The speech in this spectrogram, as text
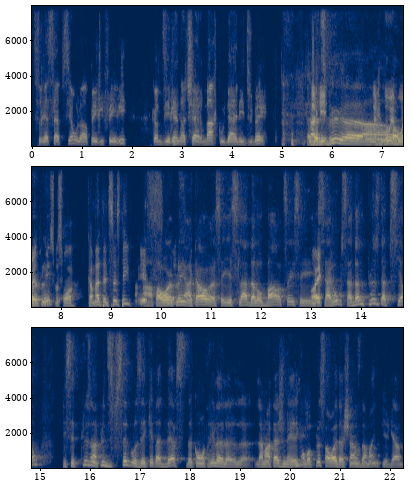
sur réception là, en périphérie, comme dirait notre cher Marc ou Danny Dubé. As-tu vu euh, Marino est moins ce soir. Comment t'as dit ça, Steve? En powerplay, encore, essayer Slav de l'autre bord, tu sais, ça, ça donne plus d'options. Puis c'est de plus en plus difficile pour les équipes adverses de contrer l'avantage numérique. On va plus avoir de chances de même. Puis regarde,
